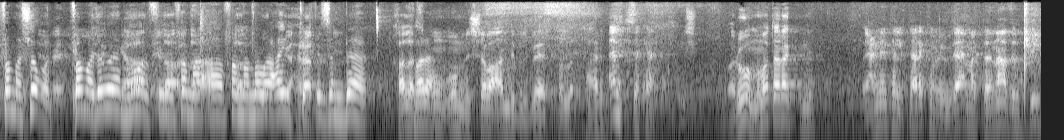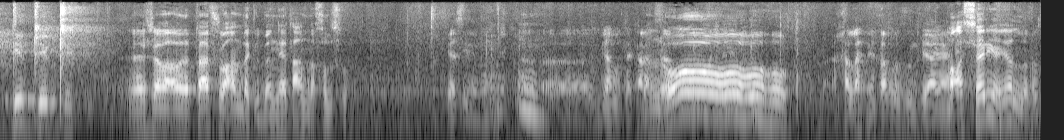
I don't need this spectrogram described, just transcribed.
فما شغل. فما دوام هون في- فما فما مواعيد تلتزم بها خلص ولا. قوم قوم من الشبع عندي بالبيت والله بتعرف أنت سكت. روح ما تركني. يعني أنت اللي تاركني من البداية ما أنت نازل دب دب دب دب. يا شبع ولا بتعرف شو عندك؟ البنات عنا خلصوا. يا سيدي مو مشكلة. آه، قهوتك على أوه أوه أوه خلتني أخلص أنت يعني. مع السريع يلا. بس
